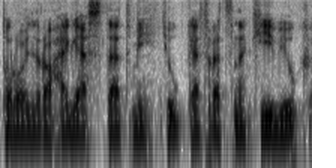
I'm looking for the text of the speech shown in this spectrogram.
toronyra hegesztett, mi tyúkketrecnek hívjuk,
